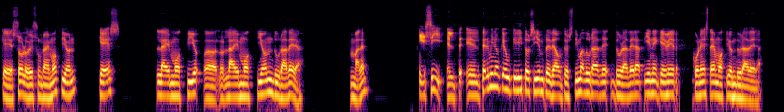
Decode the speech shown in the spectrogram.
que solo es una emoción, que es la ah, la emoción duradera. ¿Vale? Y sí, el, término que utilizo siempre de autoestima duradera tiene que ver con esta emoción duradera.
